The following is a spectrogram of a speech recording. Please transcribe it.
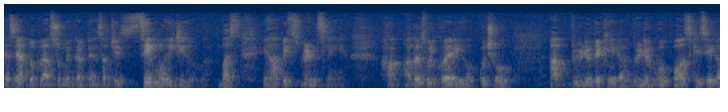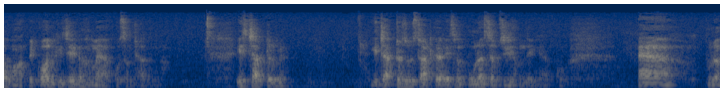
जैसे आप लोग क्लासरूम में करते हैं, सब चीज़ सेम वही चीज़ होगा। बस यहाँ पे स्टूडेंट्स नहीं है। हाँ अगर कोई क्वेरी हो, कुछ हो आप वीडियो देखिएगा वीडियो को पॉज कीजिएगा वहाँ पे कॉल कीजिएगा मैं आपको समझा दूँगा। इस चैप्टर में ये चैप्टर जो स्टार्ट कर रहे हैं इसमें पूरा सब चीज़ हम देंगे आपको। आ, पूरा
